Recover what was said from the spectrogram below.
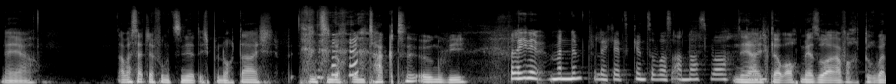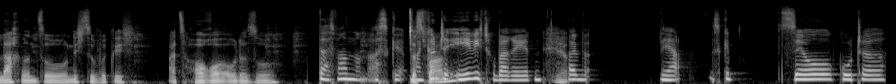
Naja. Aber es hat ja funktioniert. Ich bin noch da. Ich funktioniere noch intakt irgendwie. Vielleicht, nimmt- man nimmt vielleicht als Kind sowas anders wahr. Ja, ich glaube auch mehr so einfach drüber lachen und so, nicht so wirklich als Horror oder so. Das das, ge- Das man könnte waren- ewig drüber reden. Ja. Weil, ja, es gibt so gute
